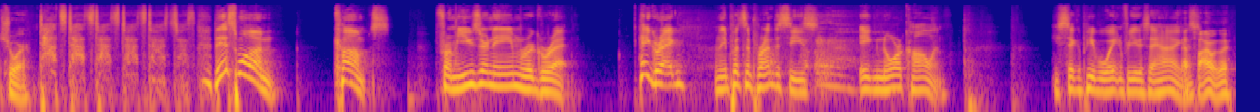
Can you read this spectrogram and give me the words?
Sure. Tots, tots, tots, tots, tots, tots. This one comes from username regret. Hey, Greg. And he puts in parentheses, ignore Colin. He's sick of people waiting for you to say hi, I That's guess. fine with me.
